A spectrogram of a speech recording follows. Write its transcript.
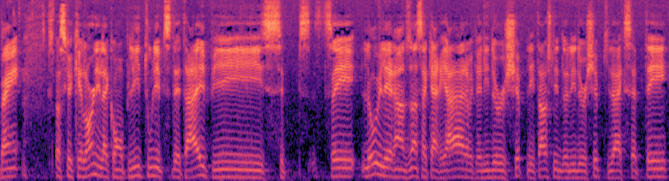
Ben, c'est parce que Killorn, il accomplit tous les petits détails, puis c'est là où il est rendu dans sa carrière avec le leadership, les tâches de leadership qu'il a acceptées,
